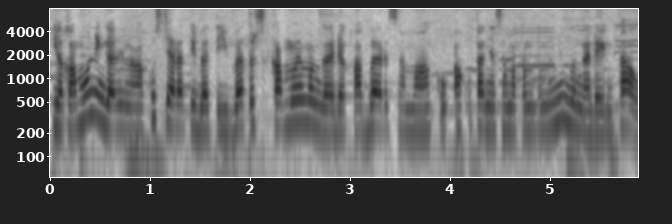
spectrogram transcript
Ya kamu ninggalin aku secara tiba-tiba, terus kamu emang nggak ada kabar sama aku. Aku tanya sama temen-temen juga nggak ada yang tahu.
